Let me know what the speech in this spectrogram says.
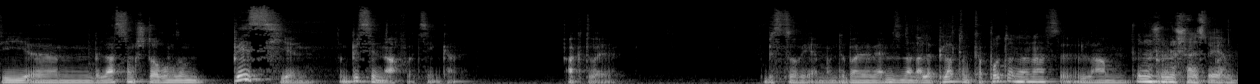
die ähm, Belastungssteuerung so ein bisschen, so ein bisschen nachvollziehen kann. Aktuell. Bis zur WM. Und bei der WM sind dann alle platt und kaputt und dann hast du lahm Für eine schöne Scheiß-WM.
